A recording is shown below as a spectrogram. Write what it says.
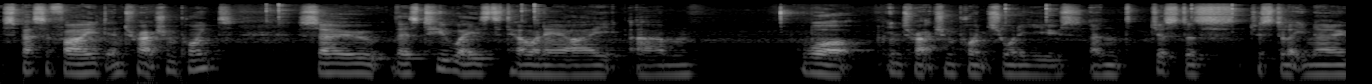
specified interaction points. So there's two ways to tell an AI um, what interaction points you want to use and just as just to let you know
